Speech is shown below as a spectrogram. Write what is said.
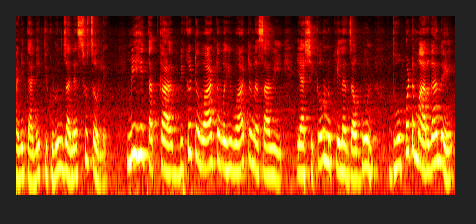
आणि त्याने तिकडून जाण्यास सुचवले. मी ही तत्काळ बिकट वाट वही वाट नसावी या शिकवणुकीला जागून धोपट मार्गाने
